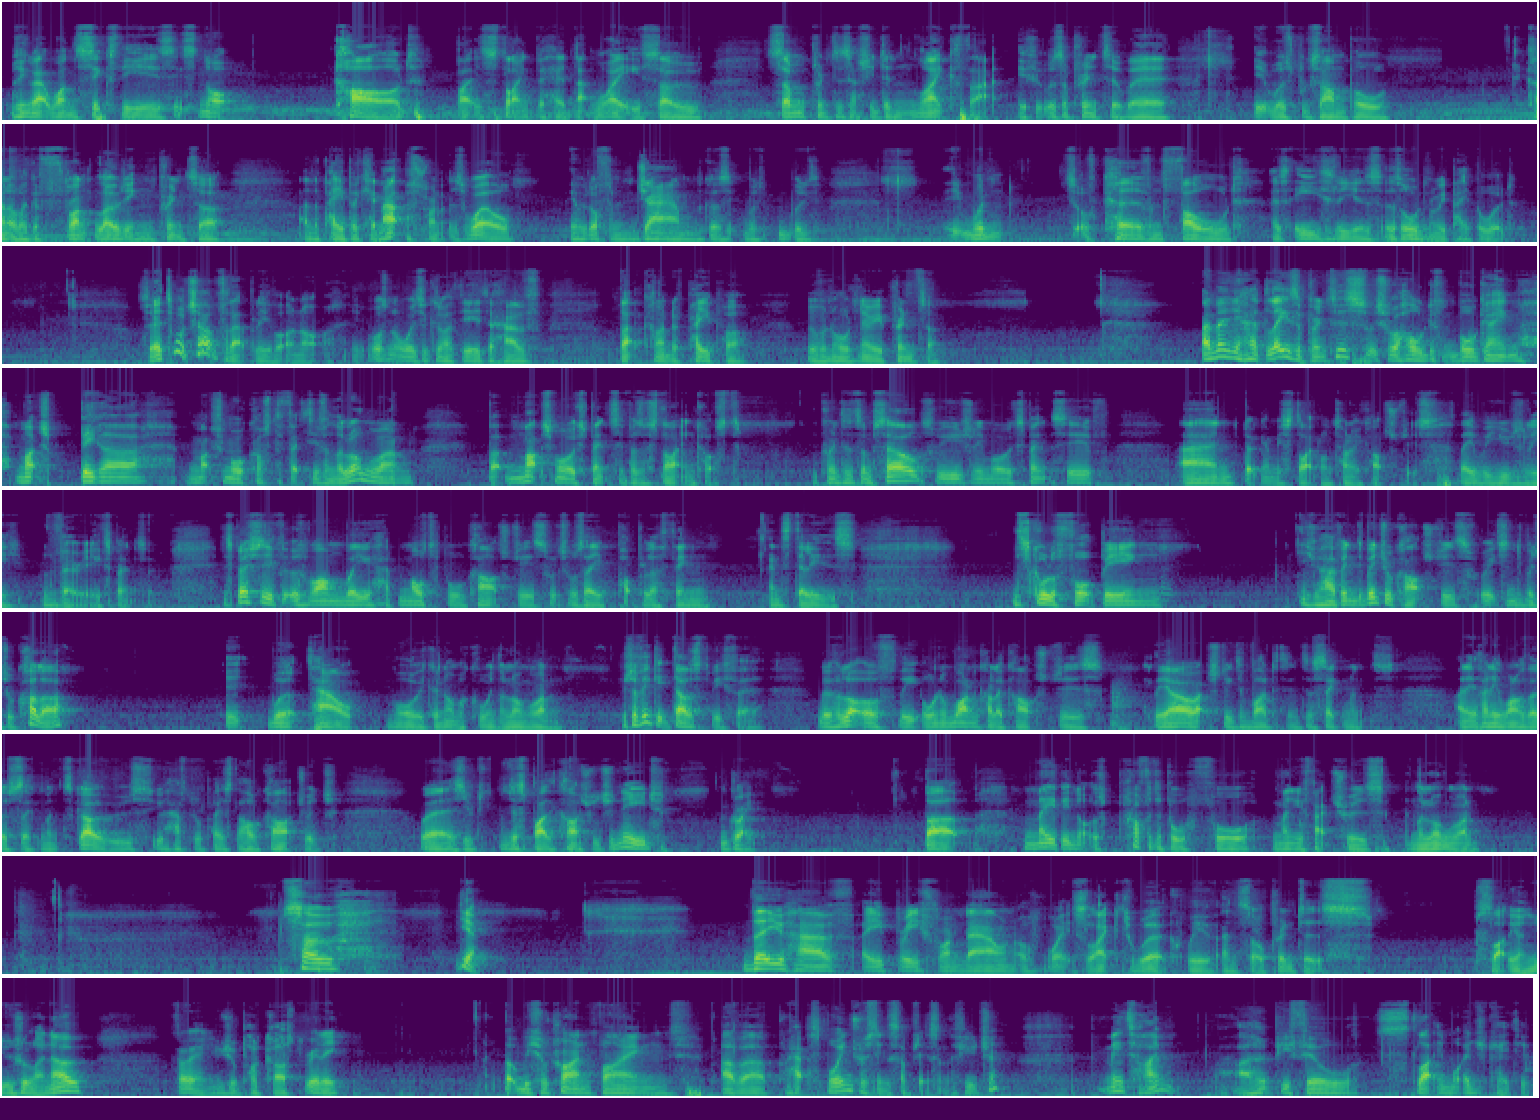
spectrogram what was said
the thing about 160 is it's not card, but it's starting to head that way. So some printers actually didn't like that. If it was a printer where it was, for example, kind of like a front loading printer and the paper came out the front as well, it would often jam because it would, would it wouldn't sort of curve and fold as easily as, as ordinary paper would. So you had to watch out for that, believe it or not. It wasn't always a good idea to have that kind of paper with an ordinary printer. And then you had laser printers, which were a whole different ball game, much bigger, much more cost effective in the long run, but much more expensive as a starting cost. The printers themselves were usually more expensive, and don't get me started on toner cartridges. They were usually very expensive, especially if it was one where you had multiple cartridges, which was a popular thing and still is. The school of thought being if you have individual cartridges for each individual colour, it worked out more economical in the long run, which I think it does, to be fair. With a lot of the all in one colour cartridges, they are actually divided into segments, and if any one of those segments goes, you have to replace the whole cartridge. Whereas you can just buy the cartridge you need, great. But maybe not as profitable for manufacturers in the long run. So, yeah. There you have a brief rundown of what it's like to work with and sell printers. Slightly unusual, I know. Very unusual podcast, really. But we shall try and find other, perhaps more interesting subjects in the future. Meantime, I hope you feel slightly more educated.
